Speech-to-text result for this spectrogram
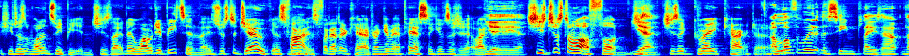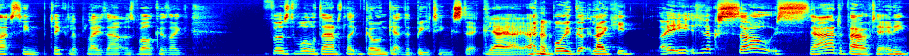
she doesn't want him to be beaten. She's like, no, why would you beat him? Like, it's just a joke. It's fine. It's fun. I don't care. I don't give it a piss. Who gives a shit? Like, Mm-hmm. Yeah, yeah, yeah. She's just a lot of fun. She's- Yeah. she's a great character. I love the way that the scene plays out. That scene in particular plays out as well because like, first of all, the dad's like, go and get the beating stick. yeah, yeah, yeah. and the boy go, like he like, he looks so sad about it and he hmm.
